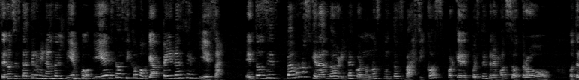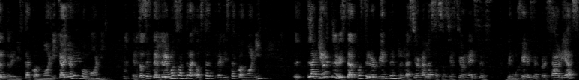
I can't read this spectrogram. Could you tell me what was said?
Se nos está terminando el tiempo y esto así como que apenas empieza. Entonces, vámonos quedando ahorita con unos puntos básicos, porque después tendremos otro, otra entrevista con Mónica. Yo le digo Moni. Entonces, tendremos otra, otra entrevista con Moni. La quiero entrevistar posteriormente en relación a las asociaciones de mujeres empresarias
